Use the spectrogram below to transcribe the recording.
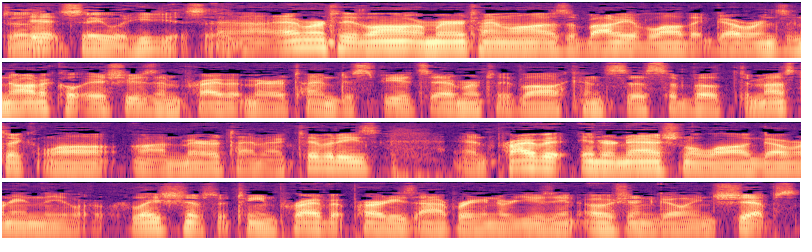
doesn't It- say what he just said. Uh, Admiralty law or maritime law is a body of law that governs nautical issues and private maritime disputes. Admiralty law consists of both domestic law on maritime activities and private international law governing the relationships between private parties operating or using ocean-going ships.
